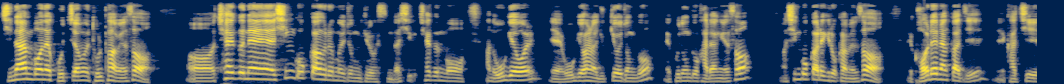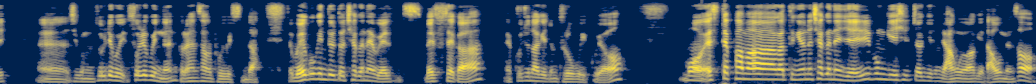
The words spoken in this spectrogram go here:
지난번에 고점을 돌파하면서 어, 최근에 신고가 흐름을 좀 기록했습니다. 시, 최근 뭐, 한 5개월, 예, 5개월, 한 6개월 정도, 예, 그 정도 가량해서 어, 신고가를 기록하면서 거래량까지 예, 같이 에, 지금 쏠리고, 쏠리고 있는 그런 현상을 보이고 있습니다. 외국인들도 최근에 매, 매수세가 꾸준하게 좀 들어오고 있고요. 뭐, 에스테파마 같은 경우는 최근에 이제 1분기 실적이 좀 양호하게 나오면서,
